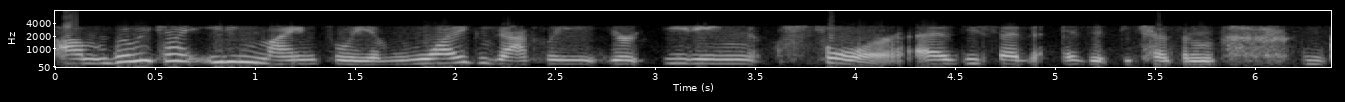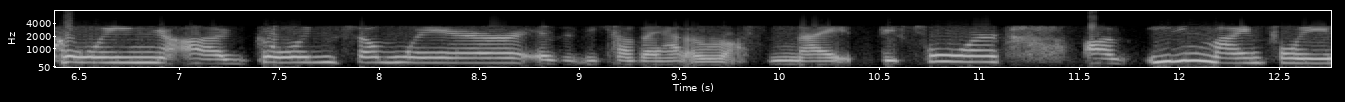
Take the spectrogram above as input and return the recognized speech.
um, really kind of eating mindfully of what exactly you're eating for. As you said, is it because I'm going, uh, going somewhere? Is it because I had a rough night before? Um, eating mindfully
